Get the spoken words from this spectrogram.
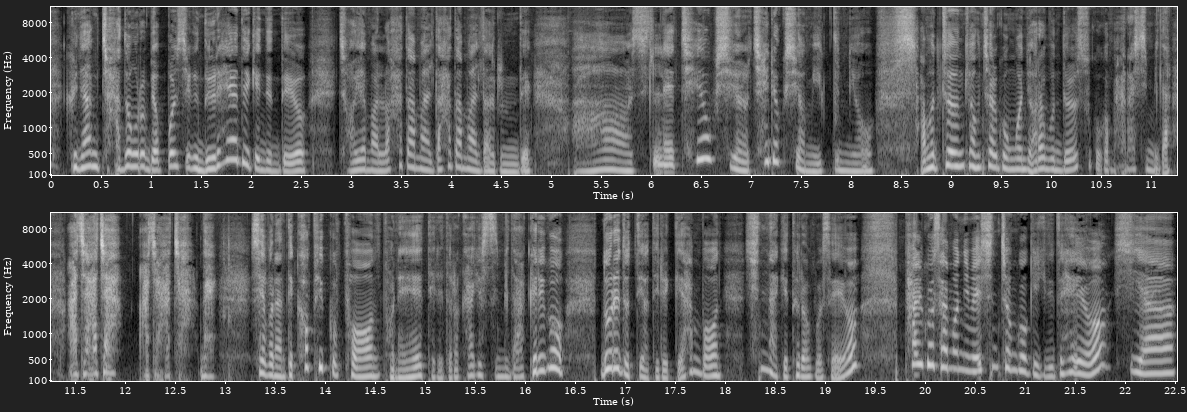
그냥 자동으로 몇 번씩은 늘 해야 되겠는데요. 저야말로 하다 말다 하다 말다 그러는데 아 실내 체육 시험 체력 시험이 있군요. 아무튼 경찰 공무원 여러분들 수고가 많으십니다. 아자아자 아자아자. 네. 세 분한테 커피 쿠폰 보내드리도록 하겠습니다. 그리고 노래도 띄워드릴게요. 한번 신나게 들어보세요. 8935님의 신청곡이기도 해요. 시아,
